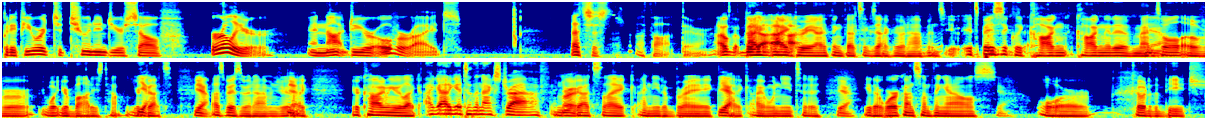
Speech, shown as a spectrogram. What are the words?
But if you were to tune into yourself earlier and not do your overrides. That's just a thought there. I, I, I, agree. I think that's exactly what happens. It's basically cogn- cognitive, mental over what your body's telling your Yeah. guts. Yeah. That's basically what happens. You're Yeah. like, you're cognitive. Like, I got to get to the next draft, and your Right. guts like, I need a break. Yeah. Like, I will need to Yeah. either work on something else Yeah. or go to the beach.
